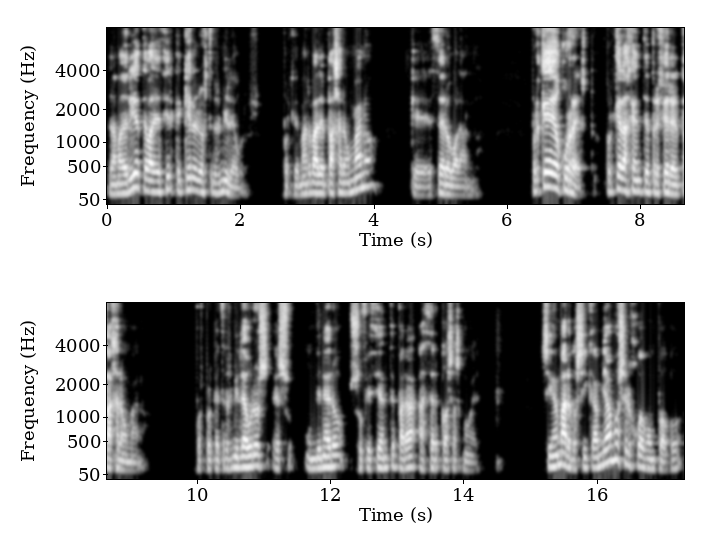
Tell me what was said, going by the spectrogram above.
la mayoría te va a decir que quiere los 3.000 euros porque más vale pájaro en mano que cero volando. ¿Por qué ocurre esto? ¿Por qué la gente prefiere el pájaro en mano? Pues porque 3.000 euros es un dinero suficiente para hacer cosas con él. Sin embargo, si cambiamos el juego un poco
